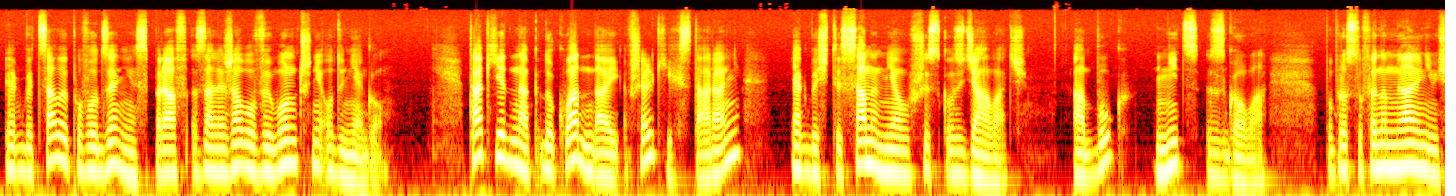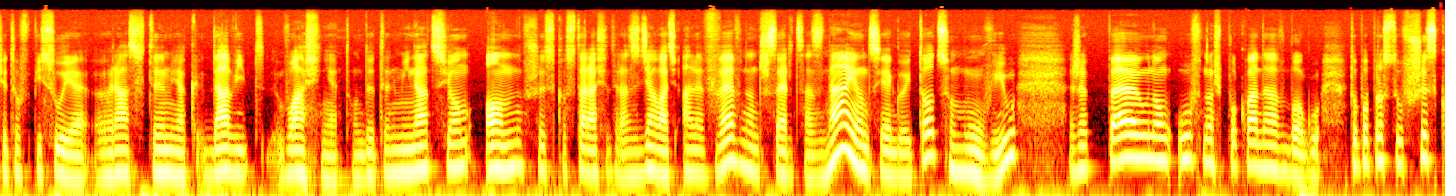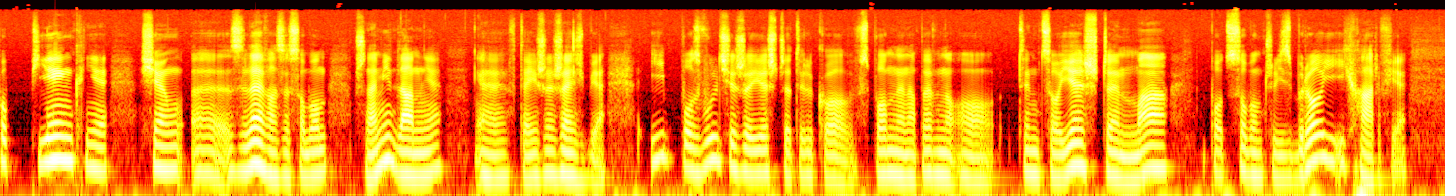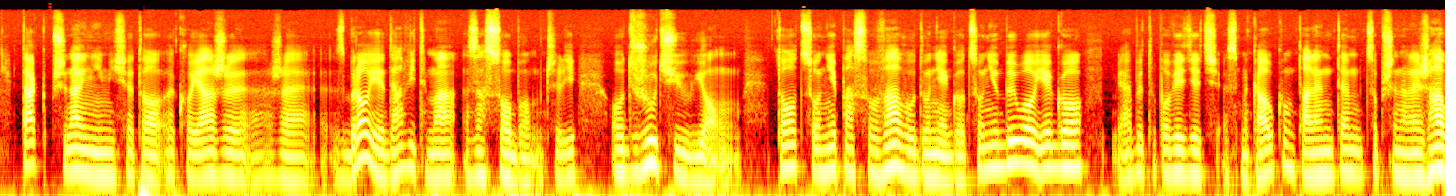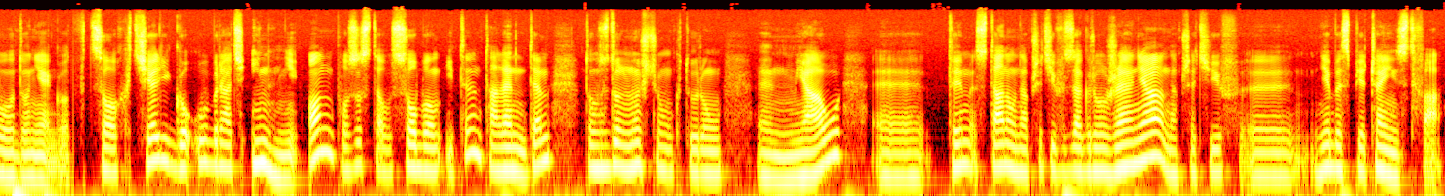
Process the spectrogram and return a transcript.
jakby całe powodzenie spraw zależało wyłącznie od Niego. Tak jednak dokładaj wszelkich starań, jakbyś ty sam miał wszystko zdziałać, a Bóg nic zgoła po prostu fenomenalnie mi się to wpisuje wraz w tym, jak Dawid właśnie tą determinacją, on wszystko stara się teraz działać, ale wewnątrz serca, znając Jego i to, co mówił, że pełną ufność pokłada w Bogu. To po prostu wszystko pięknie się e, zlewa ze sobą, przynajmniej dla mnie, e, w tejże rzeźbie. I pozwólcie, że jeszcze tylko wspomnę na pewno o tym, co jeszcze ma pod sobą, czyli zbroi i harfie. Tak przynajmniej mi się to kojarzy, że zbroję Dawid ma za sobą, czyli odrzucił ją. To, co nie pasowało do niego, co nie było jego, jakby to powiedzieć, smykałką, talentem, co przynależało do niego, w co chcieli go ubrać inni. On pozostał sobą i tym talentem, tą zdolnością, którą e, miał, e, tym stanął naprzeciw zagrożenia, naprzeciw y, niebezpieczeństwa.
